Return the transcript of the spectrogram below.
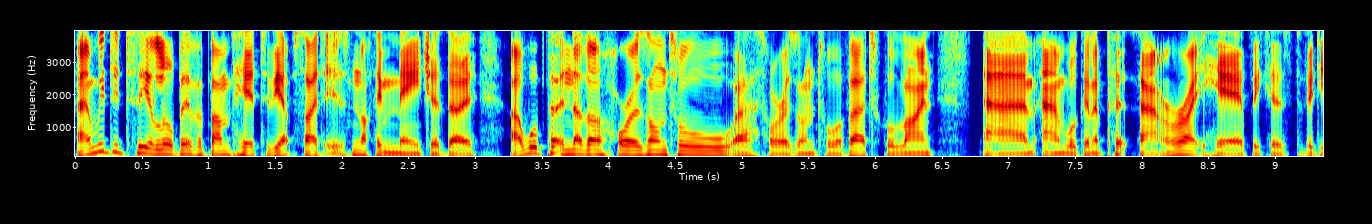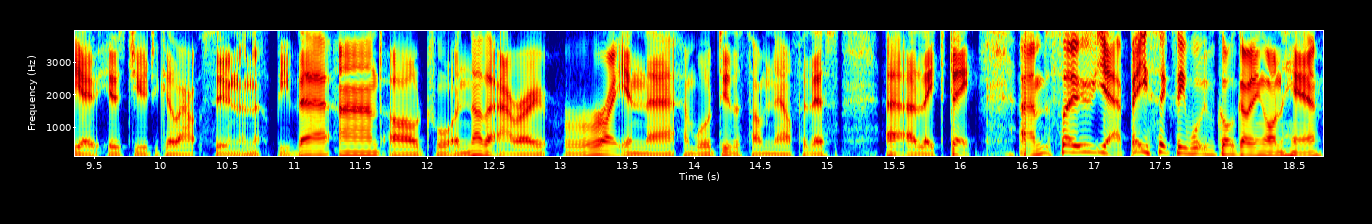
And we did see a little bit of a bump here to the upside. It's nothing major though. Uh, we'll put another horizontal, uh, horizontal or vertical line, um, and we're going to put that right here because the video is due to go out soon, and it'll be there. And I'll draw another arrow right in there, and we'll do the thumbnail for this at a later date. Um, so yeah, basically what we've got going on here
